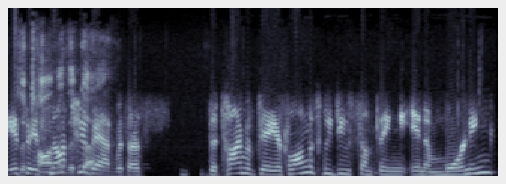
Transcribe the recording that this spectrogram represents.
it's, it's not too day? bad with us the time of day, as long as we do something in a morning,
